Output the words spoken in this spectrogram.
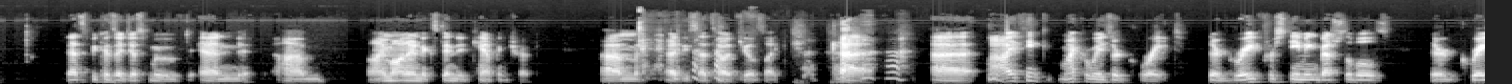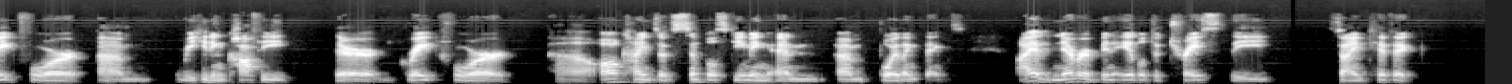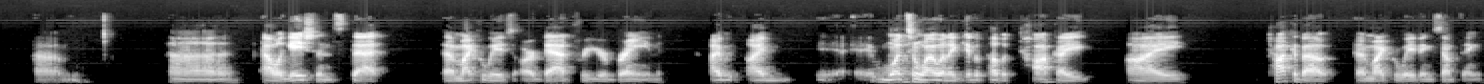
that's because I just moved and um, I'm on an extended camping trip. Um, at least that's how it feels like. Uh, uh, I think microwaves are great. They're great for steaming vegetables. They're great for um, reheating coffee. They're great for uh, all kinds of simple steaming and um, boiling things. I have never been able to trace the scientific um, uh, allegations that uh, microwaves are bad for your brain. I, I once in a while when I give a public talk, I I talk about uh, microwaving something,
